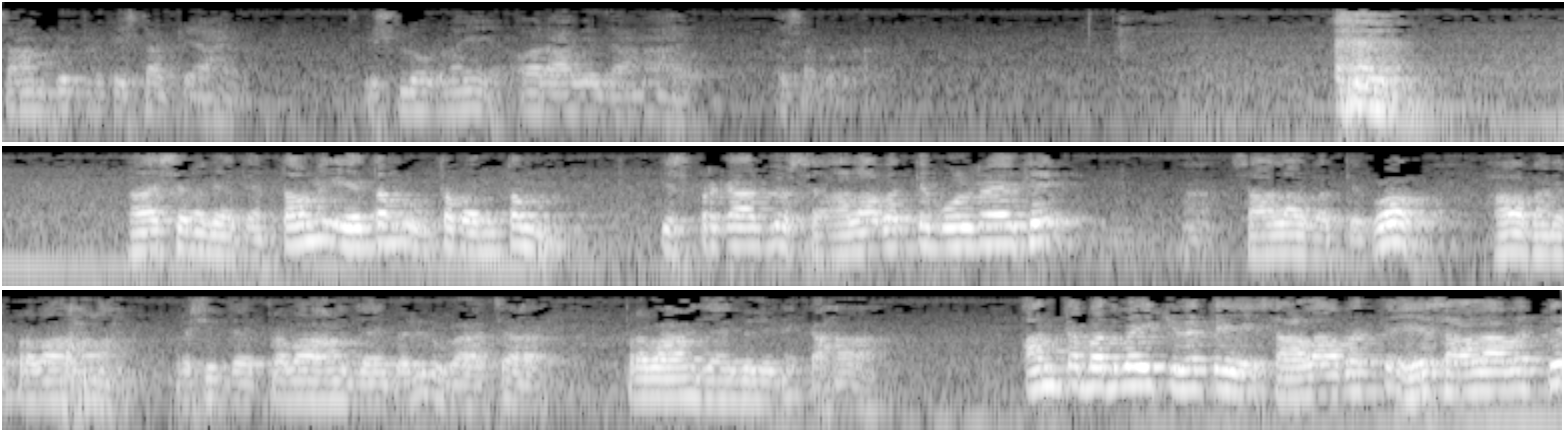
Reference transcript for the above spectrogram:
शाम की प्रतिष्ठा क्या है? इस लोक नहीं और आगे जाना है ऐसा बोला। भाष्य में कहते हैं तम एतम उत्तपंतम इस प्रकार जो शालावत्य बोल रहे थे हाँ, शालावत्य को हा मैंने प्रवाहन प्रसिद्ध है प्रवाहन जयबली रुगाचा प्रवाहन जयबली ने कहा अंत बदवई किलते शालावत्य, हे शालावत्य,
